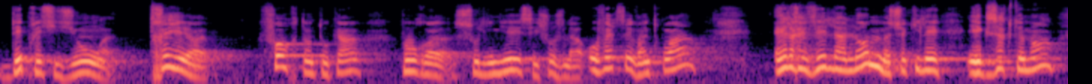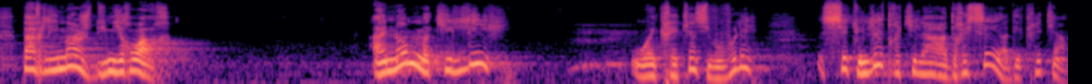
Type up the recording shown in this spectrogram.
des précisions très fortes, en tout cas, pour souligner ces choses-là. Au verset 23, elle révèle à l'homme ce qu'il est exactement par l'image du miroir. Un homme qui lit, ou un chrétien si vous voulez, c'est une lettre qu'il a adressée à des chrétiens.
